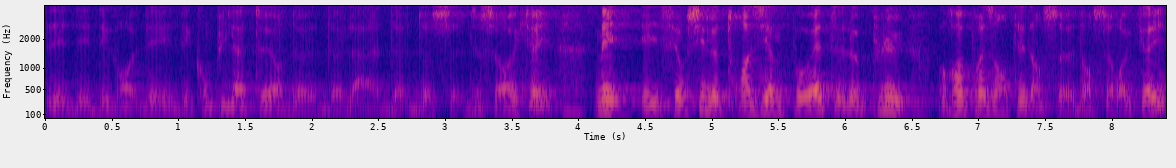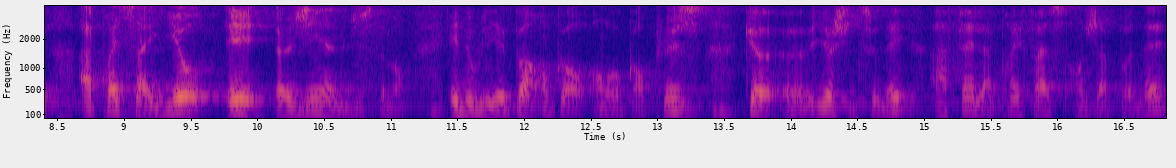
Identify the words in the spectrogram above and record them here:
des, compilateurs de, ce, recueil, mais c'est aussi le troisième poète le plus représenté dans ce, recueil, après Saigyo et euh, Jien, justement. Et n'oubliez pas encore, plus que euh, Yoshitsune a fait la préface en japonais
